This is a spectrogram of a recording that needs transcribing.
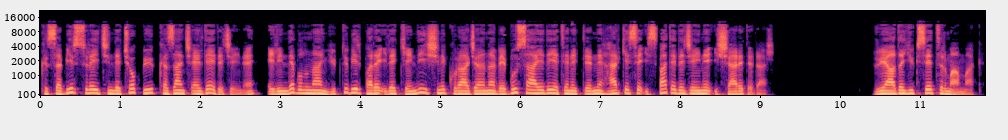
kısa bir süre içinde çok büyük kazanç elde edeceğine, elinde bulunan yüklü bir para ile kendi işini kuracağına ve bu sayede yeteneklerini herkese ispat edeceğine işaret eder. Rüyada yükseğe tırmanmak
